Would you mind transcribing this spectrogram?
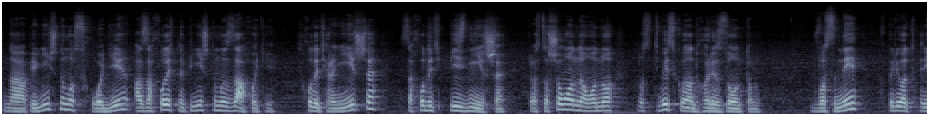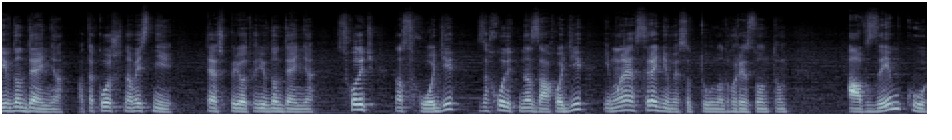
на північному сході, а заходить на північному заході. Сходить раніше, заходить пізніше. Розташовано воно досить високо над горизонтом. Восени в період рівнодення, а також навесні, теж в період рівнодення, сходить на сході, заходить на заході і має середню висоту над горизонтом. А взимку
